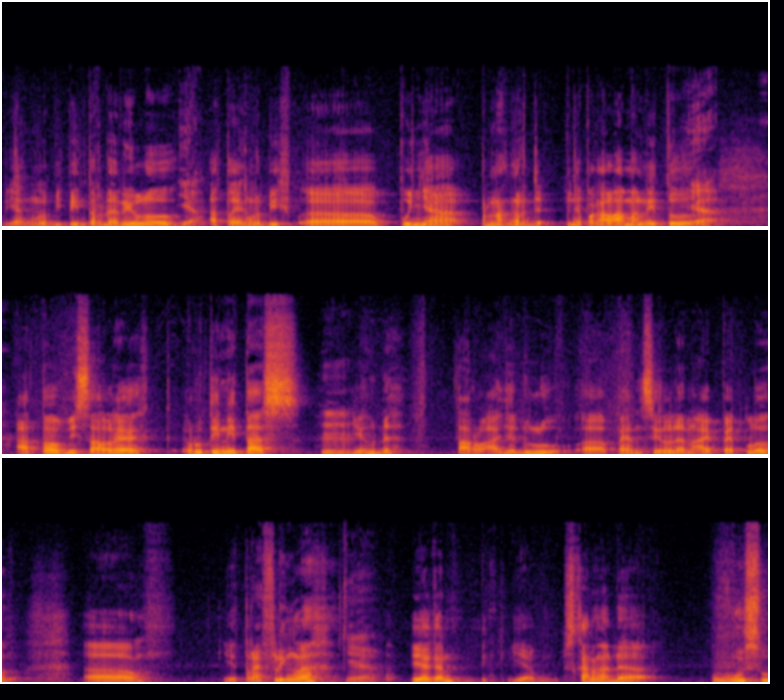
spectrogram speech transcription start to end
yang lebih pinter dari lo Ya. atau yang lebih eh, punya pernah ngerja punya pengalaman itu. Ya. Atau misalnya rutinitas. Hmm. Ya udah, taruh aja dulu eh, pensil dan iPad lo eh, ya traveling lah. Iya. Iya kan? Ya sekarang ada wusu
